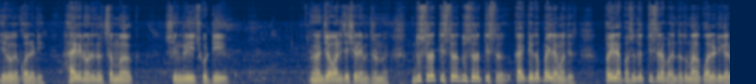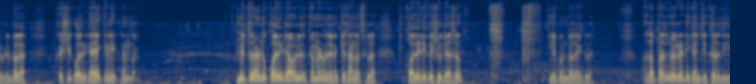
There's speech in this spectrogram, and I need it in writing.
हे बघा क्वालिटी हाय का ओरिजिनल चमक शिंगडी छोटी. जवानीच्या शेड्या मित्रांनो. दुसरं तिसरं दुसरं तिसरं. काय काय तर पहिल्यामध्येच. पहिल्यापासून ते तिसऱ्यापर्यंत तुम्हाला क्वालिटी घ्यायला भेटेल. बघा कशी क्वालिटी आहे की नाही एक नंबर मित्रांनो क्वालिटी आवडली तर कमेंटमध्ये नक्की सांगा चला की क्वालिटी कशी होती असं. हे पण बघा इकडं. आता परत वेगळ्या ठिकाणची खरेदी.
